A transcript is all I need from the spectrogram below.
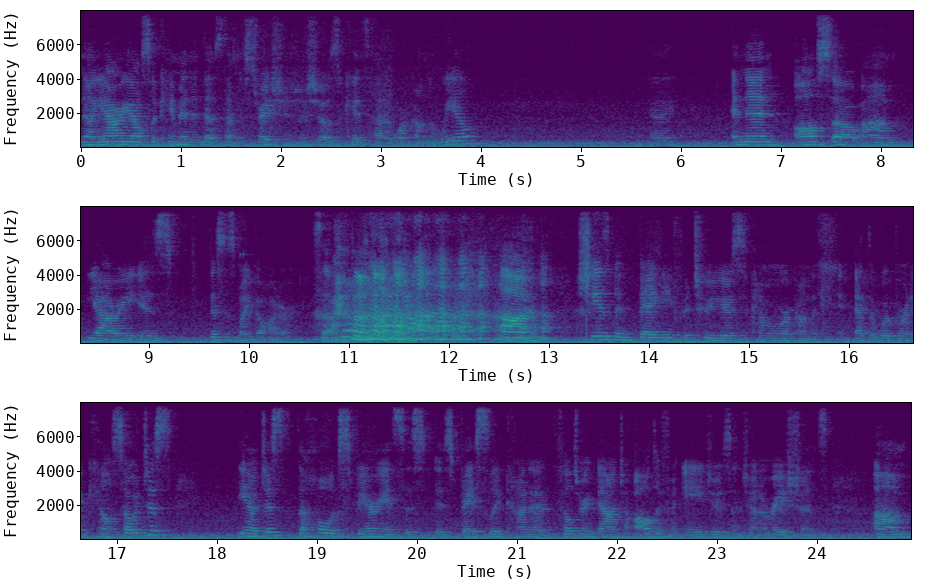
Now Yary also came in and does demonstrations and shows the kids how to work on the wheel. Okay, and then also, um, Yary is, this is my daughter, so. Um, she has been begging for two years to come and work on the, at the wood burning kiln, so it just, you know, just the whole experience is, is basically kind of filtering down to all different ages and generations. Um,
